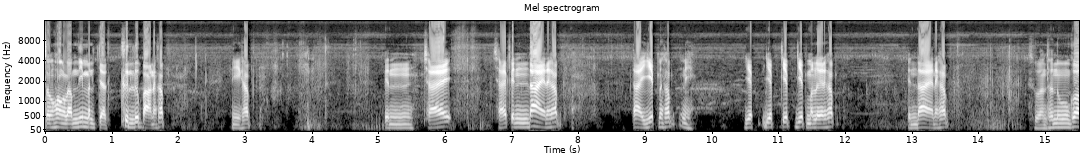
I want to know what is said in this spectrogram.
สองห้องลำนี้มันจะขึ้นหรือเปล่านะครับ นี่ครับ เป็นใช้ใช้เป็นได้ายนะครับ ได้ายเย็บนะครับนี่ เย็บเย็บเย็บเย็บมาเลยนะครับ เป็นได้นะครับ ส่วนธนูก็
